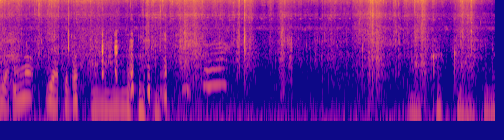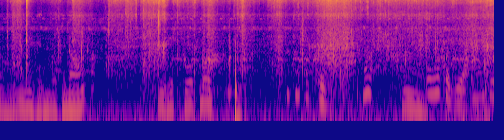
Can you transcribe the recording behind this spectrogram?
เหยียบเหยียบมันเนาะเหยียบเลยบ่คึกกันพี่น้องไม่เห็นบ่พี่น้องมีเห็ดปลวกบ่มันก็ขึ้นเนาะโอ้ก็เหยียบมันสิ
